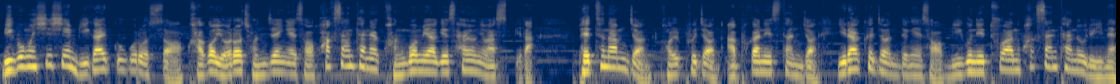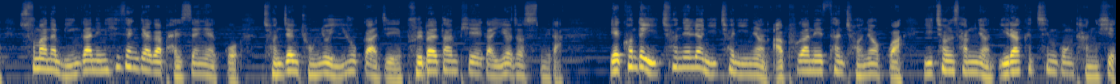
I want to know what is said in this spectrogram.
미국은 CCM 미가입국으로서 과거 여러 전쟁에서 확산탄을 광범위하게 사용해 왔습니다. 베트남전, 걸프전, 아프가니스탄전, 이라크전 등에서 미군이 투한 확산탄으로 인해 수많은 민간인 희생자가 발생했고 전쟁 종료 이후까지 불발탄 피해가 이어졌습니다. 예컨대 2001년, 2002년 아프가니스탄 전역과 2003년 이라크 침공 당시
